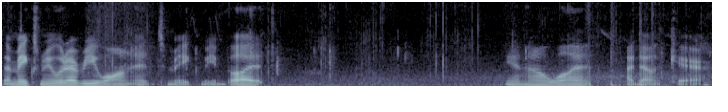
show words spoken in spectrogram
That makes me whatever you want it to make me, but you know what? I don't care.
